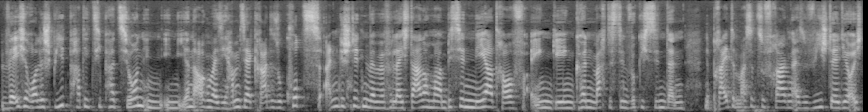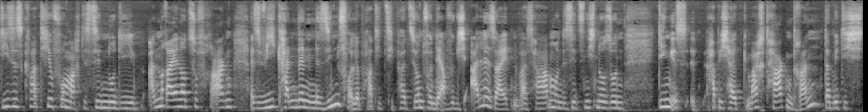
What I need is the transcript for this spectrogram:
welche Rolle spielt Partizipation in, in Ihren Augen? Weil Sie haben es ja gerade so kurz angeschnitten, wenn wir vielleicht da noch mal ein bisschen näher drauf eingehen können. Macht es denn wirklich Sinn, dann eine breite Masse zu fragen? Also wie stellt ihr euch dieses Quartier vor? Macht es Sinn, nur die Anrainer zu fragen? Also wie kann denn eine sinnvolle Partizipation, von der auch wirklich alle Seiten was haben und es jetzt nicht nur so ein Ding ist, äh, habe ich halt gemacht, Haken dran, damit ich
